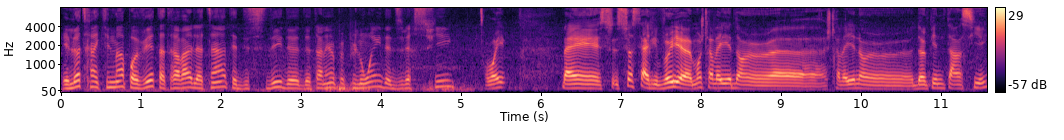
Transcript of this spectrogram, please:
Et là, tranquillement, pas vite, à travers le temps, tu as décidé de, de t'en aller un peu plus loin, de diversifier? Oui. Bien, ça, c'est arrivé. euh, moi, je travaillais dans un, euh, travaillais d'un pénitencier.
